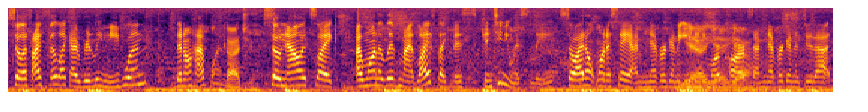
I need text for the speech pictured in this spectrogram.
So if I feel like I really need one, then I'll have one. Got you. So now it's like I want to live my life like this continuously. So I don't want to say I'm never going to eat Yeah, any more yeah, carbs. yeah. I'm never going to do that.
